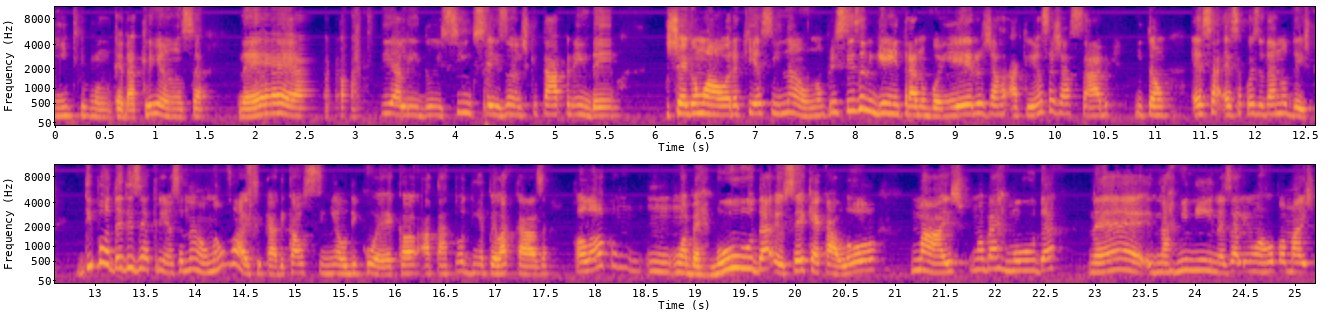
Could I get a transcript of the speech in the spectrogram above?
íntimo que é da criança, né? A partir ali dos 5, 6 anos que está aprendendo, chega uma hora que assim, não, não precisa ninguém entrar no banheiro, já, a criança já sabe. Então, essa, essa coisa da nudez. De poder dizer à criança, não, não vai ficar de calcinha ou de cueca a tarde todinha pela casa. Coloca um, um, uma bermuda, eu sei que é calor, mas uma bermuda, né, nas meninas, ali uma roupa mais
